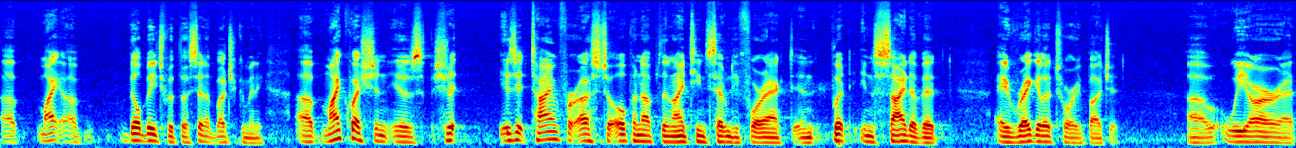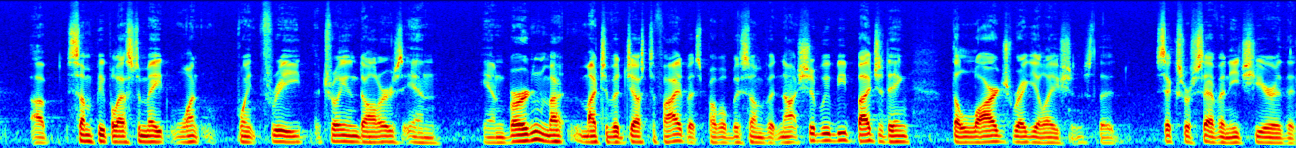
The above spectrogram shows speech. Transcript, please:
Uh, My, uh, Bill Beach with the Senate Budget Committee. Uh, My question is, should, is it time for us to open up the 1974 Act and put inside of it a regulatory budget? Uh, We are at, uh, some people estimate 1.3 trillion dollars in, in burden, mu- much of it justified, but it's probably some of it not. Should we be budgeting the large regulations, the six or seven each year that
